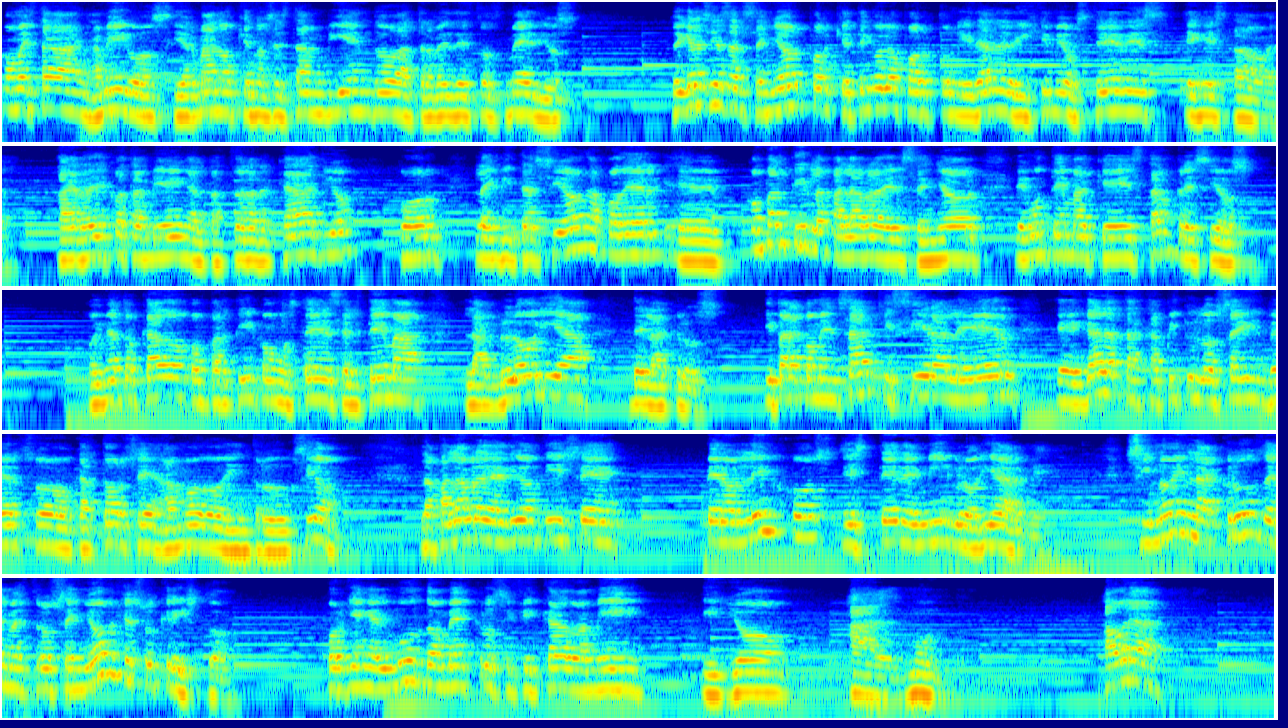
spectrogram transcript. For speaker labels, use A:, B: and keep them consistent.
A: ¿Cómo están amigos y hermanos que nos están viendo a través de estos medios? Doy gracias al Señor porque tengo la oportunidad de dirigirme a ustedes en esta hora. Agradezco también al pastor Arcadio por la invitación a poder eh, compartir la palabra del Señor en un tema que es tan precioso. Hoy me ha tocado compartir con ustedes el tema La gloria de la cruz. Y para comenzar quisiera leer Gálatas capítulo 6, verso 14 a modo de introducción. La palabra de Dios dice, pero lejos esté de mí gloriarme, sino en la cruz de nuestro Señor Jesucristo, porque en el mundo me he crucificado a mí y yo al mundo. Ahora,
